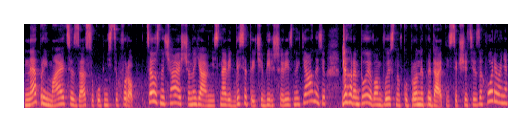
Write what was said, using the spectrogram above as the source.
не приймається за сукупністю хвороб. Це означає, що наявність навіть 10 чи більше різних діагнозів не гарантує вам висновку про непридатність, якщо ці захворювання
